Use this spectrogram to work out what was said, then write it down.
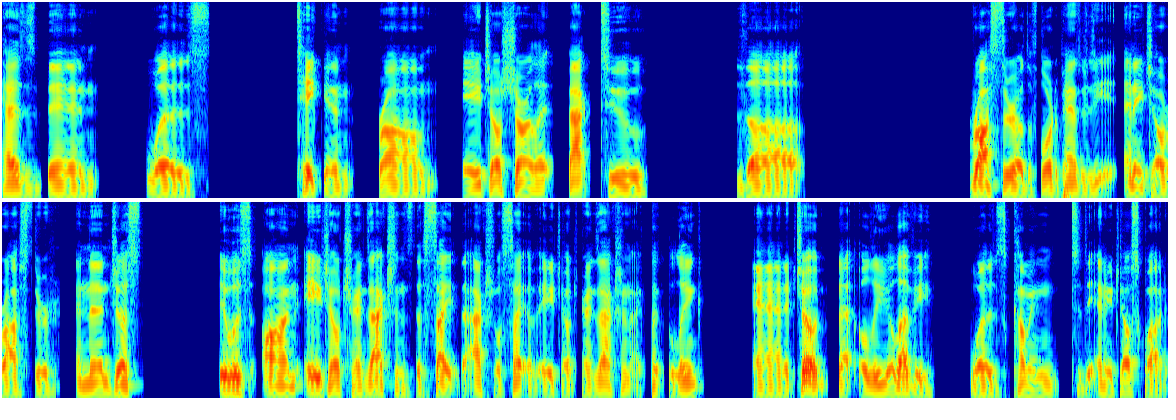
has been was taken from AHL Charlotte back to the roster of the Florida Panthers, the NHL roster, and then just it was on AHL transactions, the site, the actual site of AHL transaction. I clicked the link and it showed that Olli Juolevi was coming to the NHL squad.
